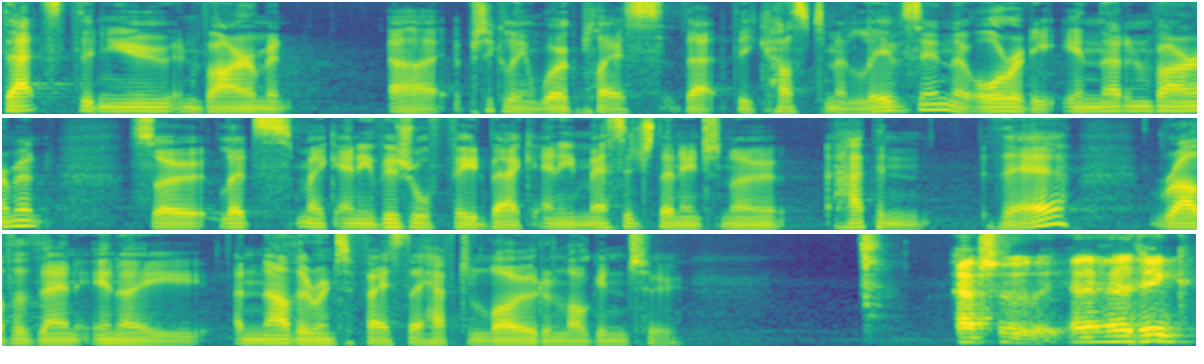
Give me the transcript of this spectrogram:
that's the new environment, uh, particularly in workplace, that the customer lives in. They're already in that environment. So let's make any visual feedback, any message they need to know happen there, rather than in a another interface they have to load and log into. Absolutely, and I think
